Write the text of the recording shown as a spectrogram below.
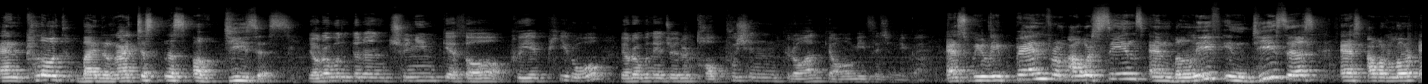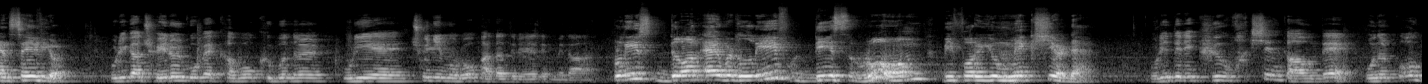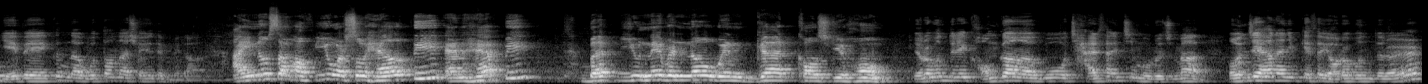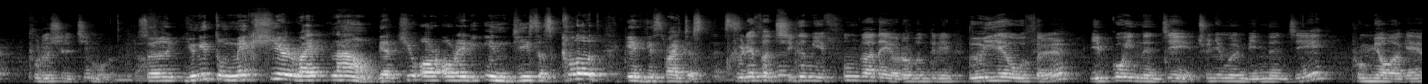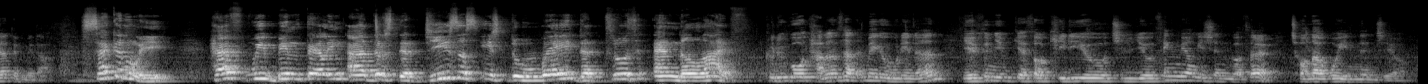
and clothed by the righteousness of Jesus? 여러분들은 주님께서 그의 피로 여러분의 죄를 덮으신 그러한 경험이 있으십니까? As we repent from our sins and believe in Jesus as our Lord and Savior. 우리가 죄를 고백하고 그분을 우리의 주님으로 받아들여야 됩니다. Please don't ever leave this room before you make sure that. 우리들이 그 확신 가운데 오늘 꼭 예배 끝나고 떠나셔야 됩니다. I know some of you are so healthy and happy, but you never know when God calls you home. 여러분들이 건강하고 잘 살지 모르지만 언제 하나님께서 여러분들을 부르실지 모릅니다. So you need to make sure right now that you are already in Jesus, clothed in His righteousness. 그래서 지금 이 순간에 여러분들이 의의 옷을 입고 있는지 주님을 믿는지 분명하게 해야 됩니다. Secondly, have we been telling others that Jesus is the way, the truth, and the life? 그리고 다른 사람에게 우리는 예수님께서 길이요 진리요 생명이신 것을 전하고 있는지요.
